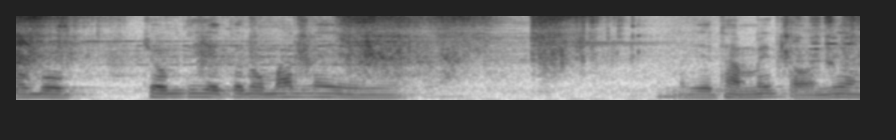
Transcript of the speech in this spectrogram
ระบบโจมตีอัตโนมัตินี่มันจะทำให้ต่อเนื่อง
